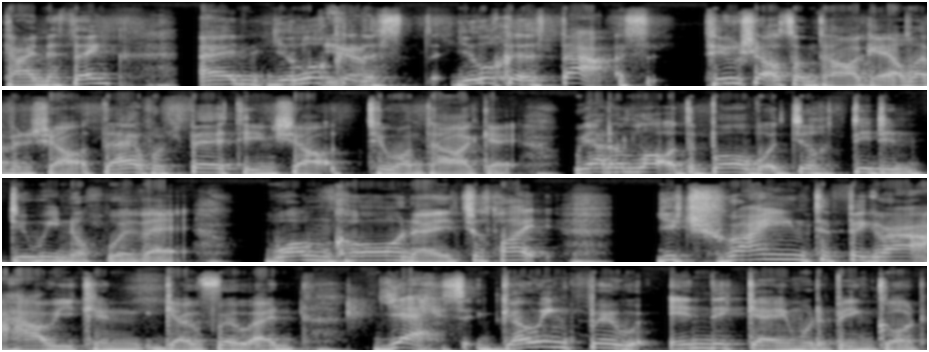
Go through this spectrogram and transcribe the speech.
kind of thing. And you look Yeah. at the you look at the stats. Two shots on target, 11 shots. There were 13 shots, two on target. We had a lot of the ball, but just didn't do enough with it. One corner, it's just like you're trying to figure out how you can go through. And yes, going through in this game would have been good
